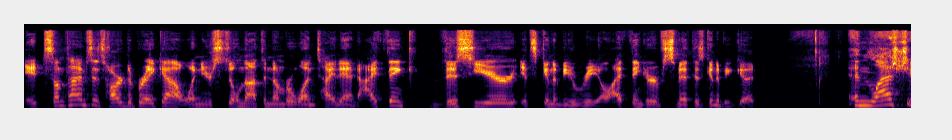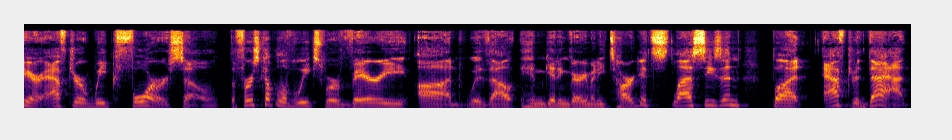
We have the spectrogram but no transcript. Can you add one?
it sometimes it's hard to break out when you're still not the number one tight end. I think this year it's going to be real. I think Irv Smith is going to be good. And last year, after week four or so, the first couple of weeks were very odd without him getting very many targets last season. But after that,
